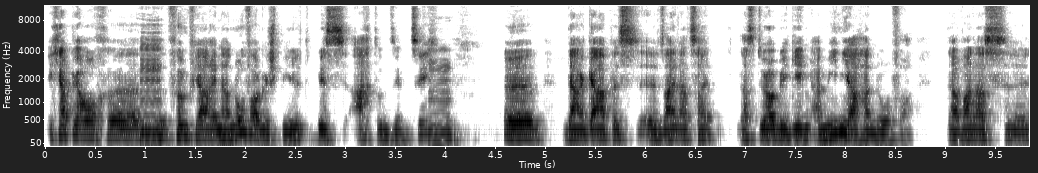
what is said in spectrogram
Ich habe ja auch äh, mhm. fünf Jahre in Hannover gespielt, bis 78. Mhm. Äh, da gab es äh, seinerzeit das Derby gegen Arminia Hannover. Da war das äh,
